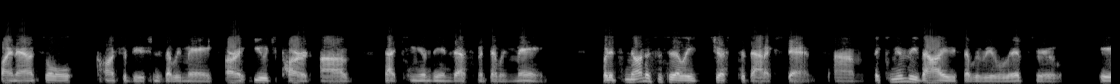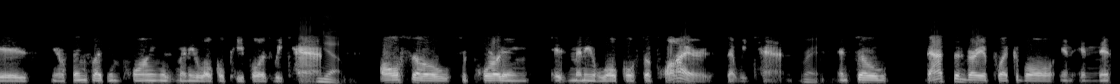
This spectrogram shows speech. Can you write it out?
financial contributions that we make are a huge part of that community investment that we make. But it's not necessarily just to that extent. Um, the community values that we really live through is, you know, things like employing as many local people as we can, Yeah. also supporting as many local suppliers that we can. Right. And so that's been very applicable in, in this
